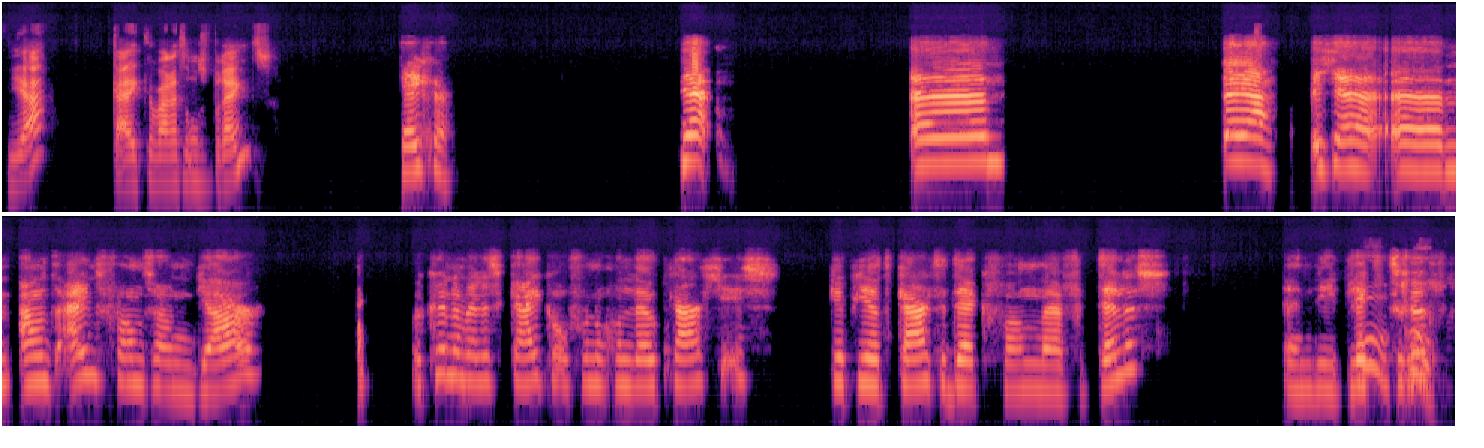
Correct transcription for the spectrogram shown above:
ja, kijken waar het ons brengt. Zeker. Ja. Um, nou ja, weet je, um, aan het eind van zo'n jaar. We kunnen wel eens kijken of er nog een leuk kaartje is. Ik heb hier het kaartendek van uh, Vertel eens. En die blikt terug.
